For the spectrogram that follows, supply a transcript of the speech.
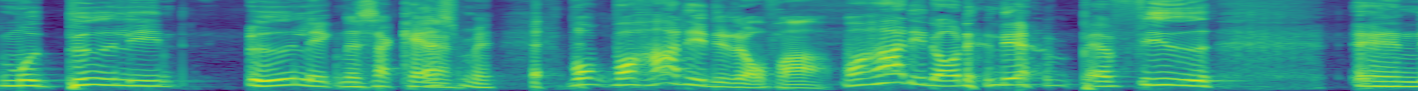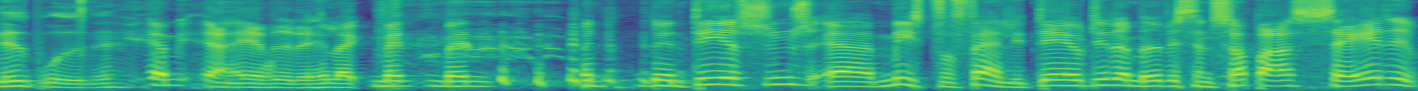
modbydelige, ødelæggende sarkasme. Ja. Hvor, hvor har de det dog fra? Hvor har de dog den der perfide, øh, nedbrydende? Jamen, ja, jeg ved det heller ikke. Men, men, men, men det, jeg synes er mest forfærdeligt, det er jo det der med, hvis han så bare sagde det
